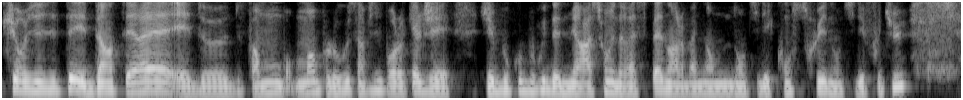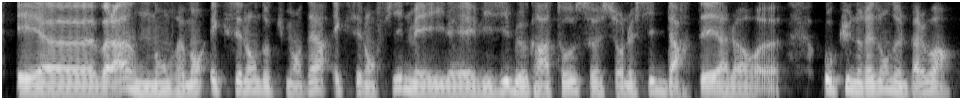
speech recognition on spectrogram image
curiosité et d'intérêt et de, enfin moi pour le coup c'est un film pour lequel j'ai beaucoup beaucoup d'admiration et de respect dans la manière dont il est construit, dont il est foutu. Et euh, voilà, non vraiment excellent documentaire, excellent film et il est visible gratos sur le site d'Arte. Alors euh, aucune raison de ne pas le voir.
